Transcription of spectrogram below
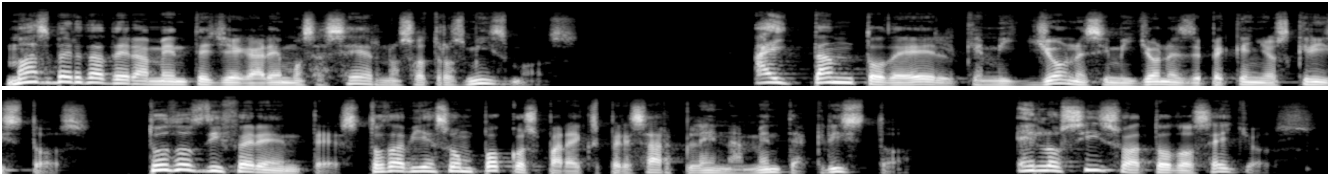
más verdaderamente llegaremos a ser nosotros mismos. Hay tanto de Él que millones y millones de pequeños Cristos, todos diferentes, todavía son pocos para expresar plenamente a Cristo. Él los hizo a todos ellos.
